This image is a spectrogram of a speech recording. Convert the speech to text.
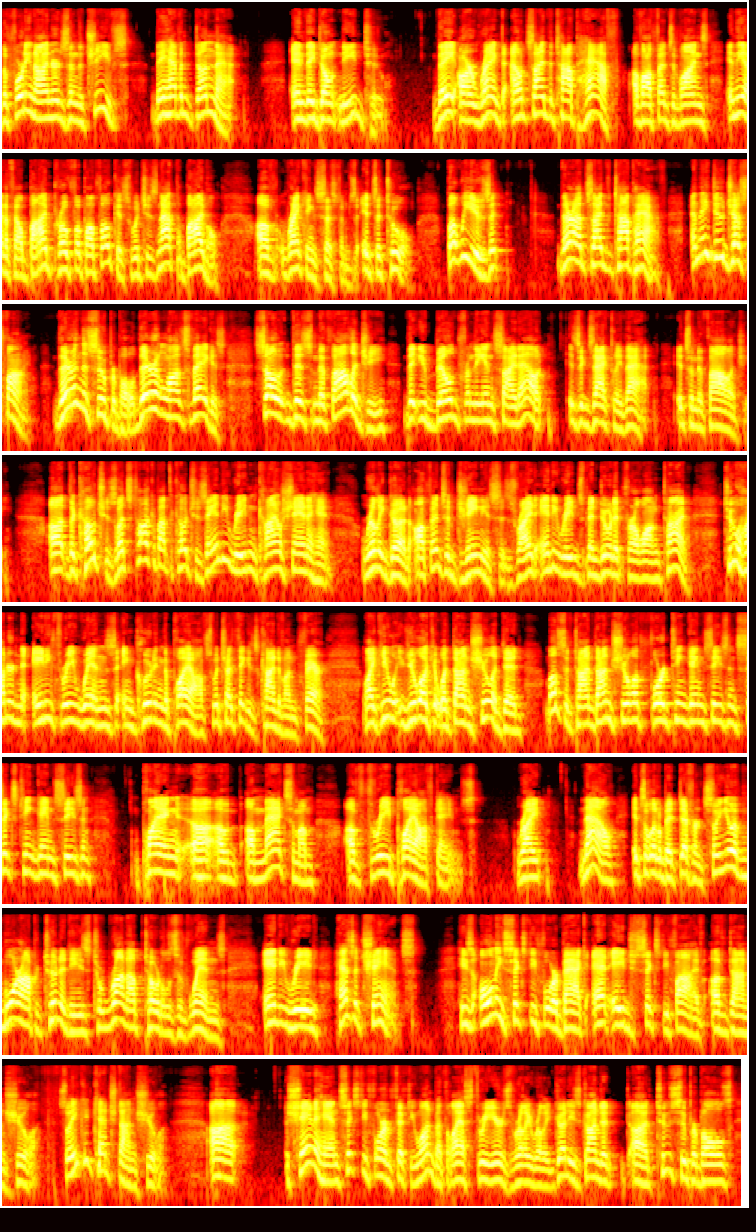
The 49ers and the Chiefs, they haven't done that, and they don't need to. They are ranked outside the top half of offensive lines in the NFL by Pro Football Focus, which is not the Bible of ranking systems. It's a tool, but we use it. They're outside the top half, and they do just fine. They're in the Super Bowl, they're in Las Vegas. So, this mythology that you build from the inside out is exactly that it's a mythology. Uh, the coaches, let's talk about the coaches. Andy Reid and Kyle Shanahan, really good. Offensive geniuses, right? Andy Reid's been doing it for a long time. 283 wins, including the playoffs, which I think is kind of unfair. Like you, you look at what Don Shula did. Most of the time, Don Shula, 14 game season, 16 game season, playing uh, a, a maximum of three playoff games, right? Now it's a little bit different. So you have more opportunities to run up totals of wins. Andy Reid has a chance. He's only 64 back at age 65 of Don Shula. So he could catch Don Shula. Uh, Shanahan, 64 and 51, but the last three years really, really good. He's gone to uh, two Super Bowls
